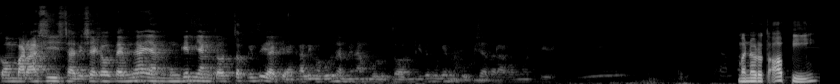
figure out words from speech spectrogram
komparasi dari cycle time-nya yang mungkin yang cocok itu ya di angka 50 sampai 60 ton. Itu mungkin masih bisa terakomodir. Menurut Opi,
